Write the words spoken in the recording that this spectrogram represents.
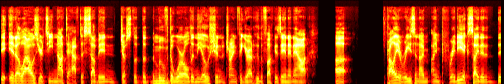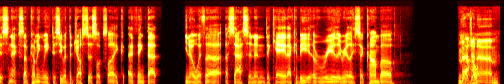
it, it allows your team not to have to sub in just the, the, the move the world in the ocean to try and figure out who the fuck is in and out. Uh, probably a reason I'm I'm pretty excited this next upcoming week to see what the justice looks like. I think that you know with a assassin and decay that could be a really really sick combo. Imagine um,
